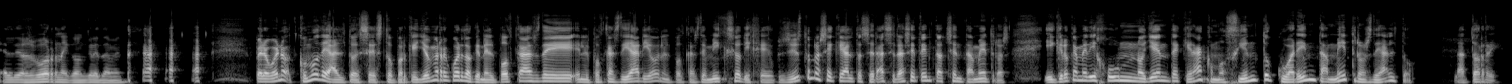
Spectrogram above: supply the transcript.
el de Osborne concretamente. Pero bueno, ¿cómo de alto es esto? Porque yo me recuerdo que en el podcast de, en el podcast diario, en el podcast de Mixo, dije, pues yo esto no sé qué alto será, será 70, 80 metros. Y creo que me dijo un oyente que era como 140 metros de alto la torre.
